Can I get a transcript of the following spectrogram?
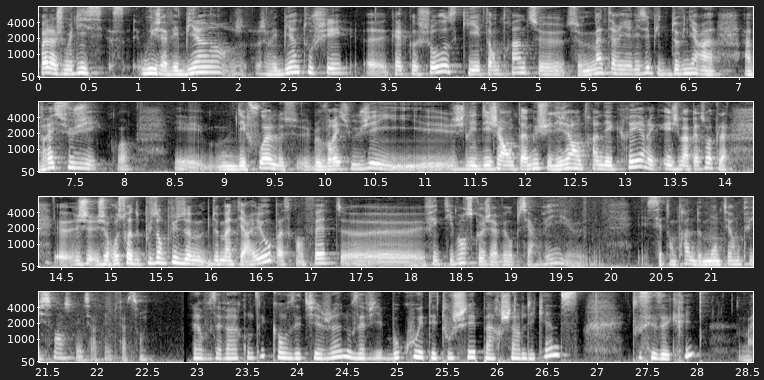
voilà, je me dis, oui, j'avais bien, j'avais bien touché quelque chose qui est en train de se, de se matérialiser puis de devenir un, un vrai sujet, quoi. Et des fois, le, le vrai sujet, il- je l'ai déjà entamé, je suis déjà en train d'écrire et, et je m'aperçois que là, euh, je, je reçois de plus en plus de, de matériaux parce qu'en fait, euh, effectivement, ce que j'avais observé, euh, c'est en train de monter en puissance d'une certaine façon. Alors, vous avez raconté que quand vous étiez jeune, vous aviez beaucoup été touché par Charles Dickens, tous ses écrits. Ouais.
